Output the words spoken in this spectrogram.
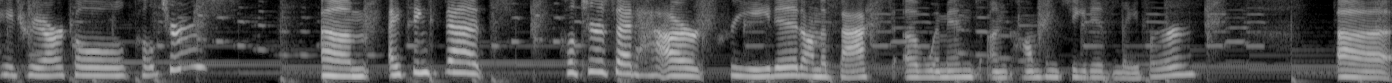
patriarchal cultures. Um, I think that cultures that are created on the backs of women's uncompensated labor uh,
